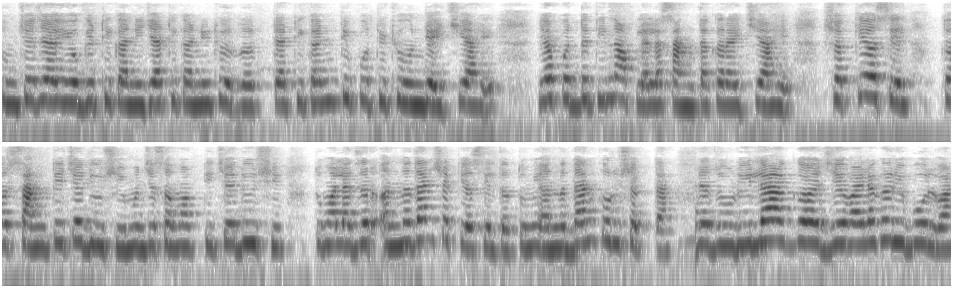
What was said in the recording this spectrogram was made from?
तुमच्या ज्या योग्य ठिकाणी ज्या ठिकाणी ठेवतो त्या ठिकाणी ती पोथी ठेवून द्यायची आहे. या पद्धतीनं आपल्याला सांगता करायची आहे. शक्य असेल तर सांगतेच्या दिवशी म्हणजे समाप्तीच्या दिवशी तुम्हाला जर अन्नदान शक्य असेल तर तुम्ही अन्नदान करू शकता. त्या जोडीला ग- जेवायला घरी बोलवा.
